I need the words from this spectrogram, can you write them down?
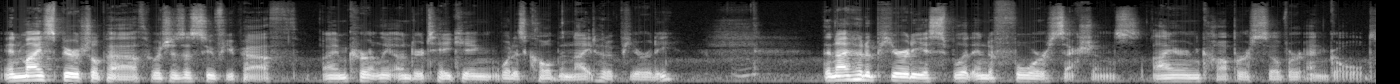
In my spiritual path, which is a Sufi path, I am currently undertaking what is called the Knighthood of Purity. The Knighthood of Purity is split into four sections iron, copper, silver, and gold.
